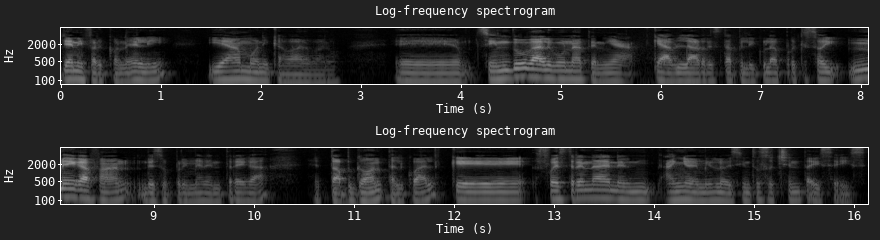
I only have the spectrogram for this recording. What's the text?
Jennifer Connelly y a Mónica Bárbaro. Eh, sin duda alguna tenía que hablar de esta película porque soy mega fan de su primera entrega, eh, Top Gun, tal cual, que fue estrenada en el año de 1986.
